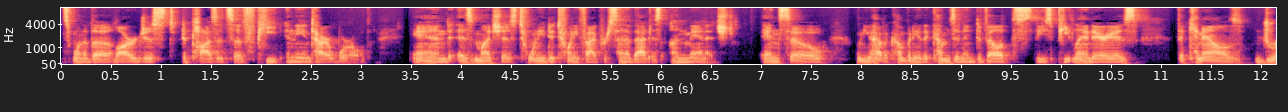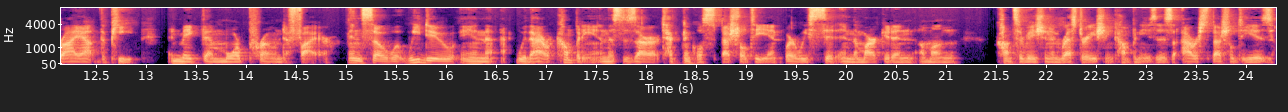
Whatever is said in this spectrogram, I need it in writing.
It's one of the largest deposits of peat in the entire world. And as much as 20 to 25% of that is unmanaged. And so when you have a company that comes in and develops these peatland areas, the canals dry out the peat and make them more prone to fire. And so what we do in with our company, and this is our technical specialty and where we sit in the market and among conservation and restoration companies, is our specialty is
